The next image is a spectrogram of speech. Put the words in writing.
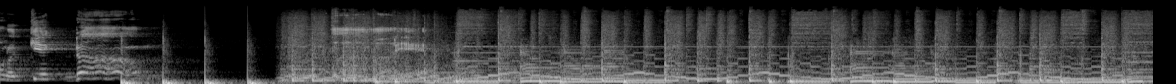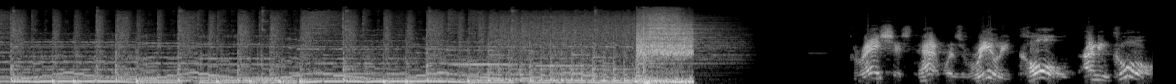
wanna kick down. Gracious, that was really cold. I mean, cool.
